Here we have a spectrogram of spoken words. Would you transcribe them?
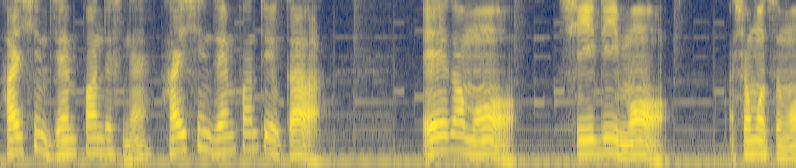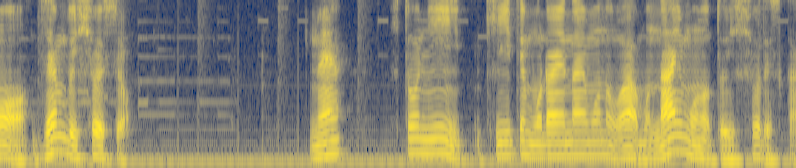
配信全般ですね。配信全般というか、映画も CD も書物も全部一緒ですよ。ね。人に聞いてもらえないものはもうないものと一緒ですか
